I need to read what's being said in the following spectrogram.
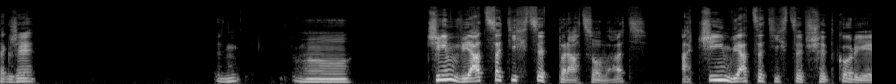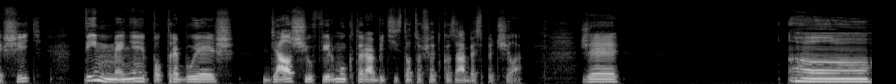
Takže čím viac sa ti chce pracovať a čím viac sa ti chce všetko riešiť, tým menej potrebuješ ďalšiu firmu, ktorá by ti toto všetko zabezpečila že uh,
